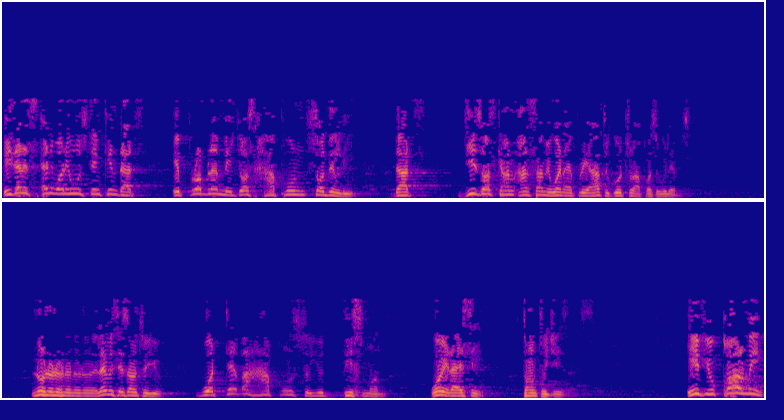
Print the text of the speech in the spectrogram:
Is there anybody who's thinking that a problem may just happen suddenly that Jesus can't answer me when I pray? I have to go through Apostle Williams. No, no, no, no, no, no. Let me say something to you. Whatever happens to you this month, what did I say? Turn to Jesus. If you call me,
